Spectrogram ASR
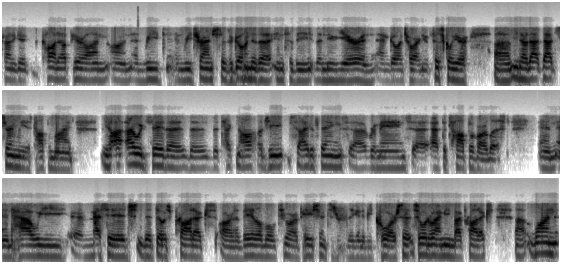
trying to get caught up here on on and re and retrenched as we go into the into the the new year and and go into our new fiscal year. Um, you know that that certainly is top of mind. You know, I, I would say the the the technology side of things uh, remains uh, at the top of our list and, and how we uh, message that those products are available to our patients is really going to be core. So, so what do I mean by products? Uh, one,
